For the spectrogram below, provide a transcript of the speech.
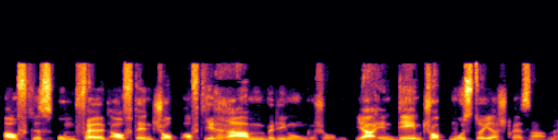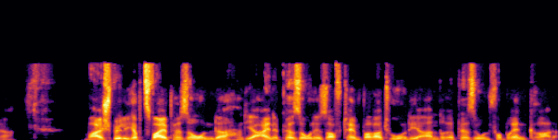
auf das Umfeld, auf den Job, auf die Rahmenbedingungen geschoben. Ja, in dem Job musst du ja Stress haben. Ja. Beispiel, ich habe zwei Personen, die eine Person ist auf Temperatur, die andere Person verbrennt gerade.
